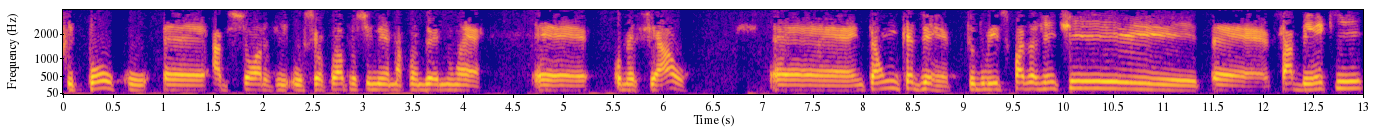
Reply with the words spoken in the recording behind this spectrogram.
que pouco é, absorve o seu próprio cinema quando ele não é, é comercial. É, então, quer dizer, tudo isso faz a gente é, saber que,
